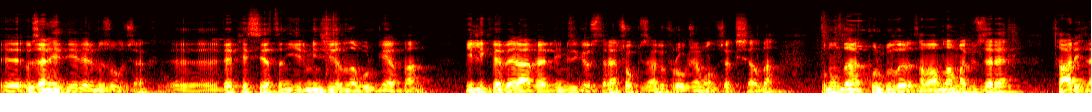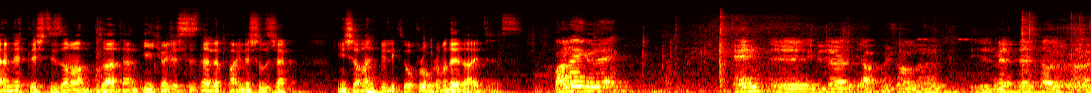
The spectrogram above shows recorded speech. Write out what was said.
Ee, özel hediyelerimiz olacak. Ee, ve PESİAD'ın 20. yılına vurgu yapan, birlik ve beraberliğimizi gösteren çok güzel bir program olacak inşallah. Bunun da kurguları tamamlanmak üzere. Tarihler netleştiği zaman zaten ilk önce sizlerle paylaşılacak. İnşallah hep birlikte o programı da eda edeceğiz. Bana göre en e, güzel yapmış olduğunuz hizmetler çalışmalar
